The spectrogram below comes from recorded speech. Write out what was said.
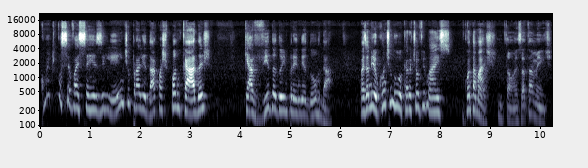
como é que você vai ser resiliente para lidar com as pancadas que a vida do empreendedor dá? Mas, amigo, continua, quero te ouvir mais. Conta mais. Então, exatamente.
